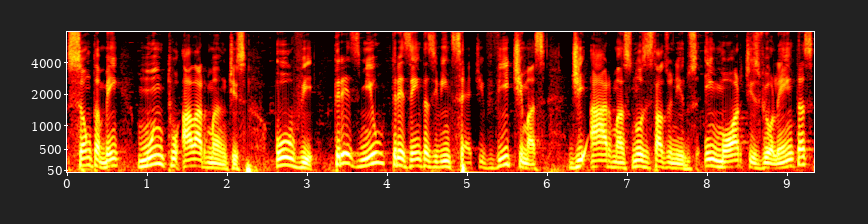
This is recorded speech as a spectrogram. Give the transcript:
são também muito alarmantes. Houve 3.327 vítimas de armas nos Estados Unidos em mortes violentas,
